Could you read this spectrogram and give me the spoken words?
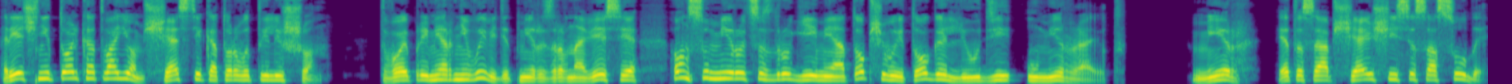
Речь не только о твоем счастье, которого ты лишен. Твой пример не выведет мир из равновесия, он суммируется с другими, от общего итога люди умирают. Мир — это сообщающиеся сосуды,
